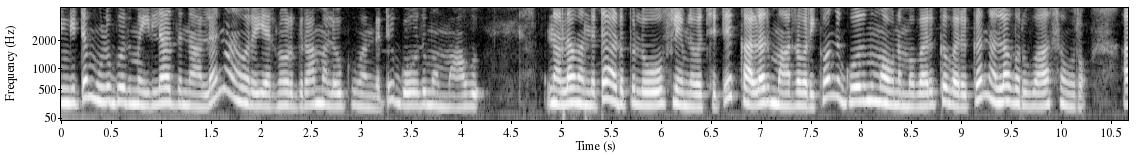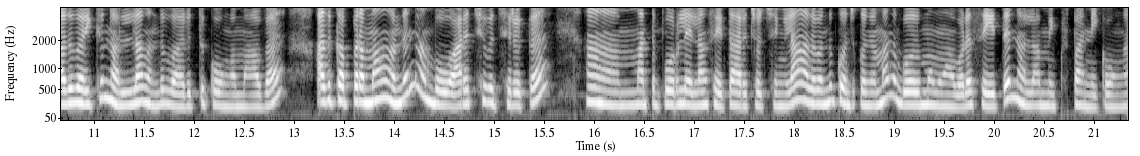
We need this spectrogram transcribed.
எங்கிட்ட முழு கோதுமை இல்லாததுனால நான் ஒரு இரநூறு கிராம் அளவுக்கு வந்துட்டு கோதுமை மாவு நல்லா வந்துட்டு அடுப்பு லோ ஃப்ளேமில் வச்சுட்டு கலர் மாறுற வரைக்கும் அந்த கோதுமை மாவு நம்ம வறுக்க வறுக்க நல்லா ஒரு வாசம் வரும். அது வரைக்கும் நல்லா வந்து வறுத்துக்கோங்க மாவை. அதுக்கப்புறமா வந்து நம்ம அரைச்சி வச்சுருக்க மற்ற பொருள் எல்லாம் சேர்த்து அரைச்சி வச்சிங்களா? அதை வந்து கொஞ்சம் கொஞ்சமாக அந்த கோதுமை மாவோட சேர்த்து நல்லா மிக்ஸ் பண்ணிக்கோங்க.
